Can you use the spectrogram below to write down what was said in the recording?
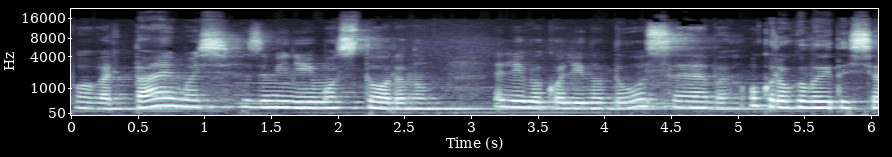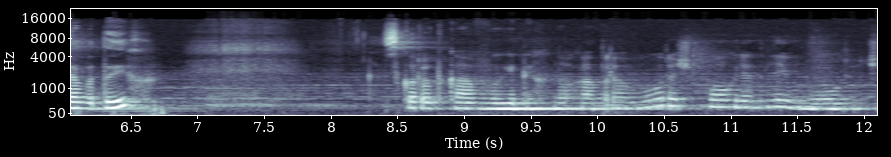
Повертаємось, змінюємо сторону. Ліве коліно до себе, округлитися вдих. Скоротка видих, нога праворуч, погляд ліворуч.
